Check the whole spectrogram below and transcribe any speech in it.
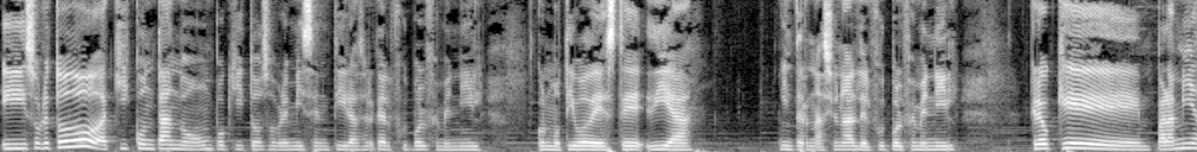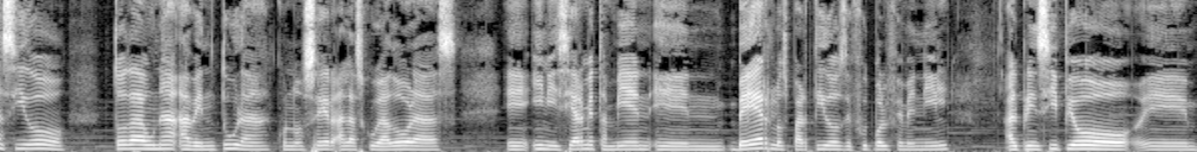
y sobre todo aquí contando un poquito sobre mi sentir acerca del fútbol femenil con motivo de este Día Internacional del Fútbol Femenil. Creo que para mí ha sido toda una aventura conocer a las jugadoras, eh, iniciarme también en ver los partidos de fútbol femenil. Al principio eh,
